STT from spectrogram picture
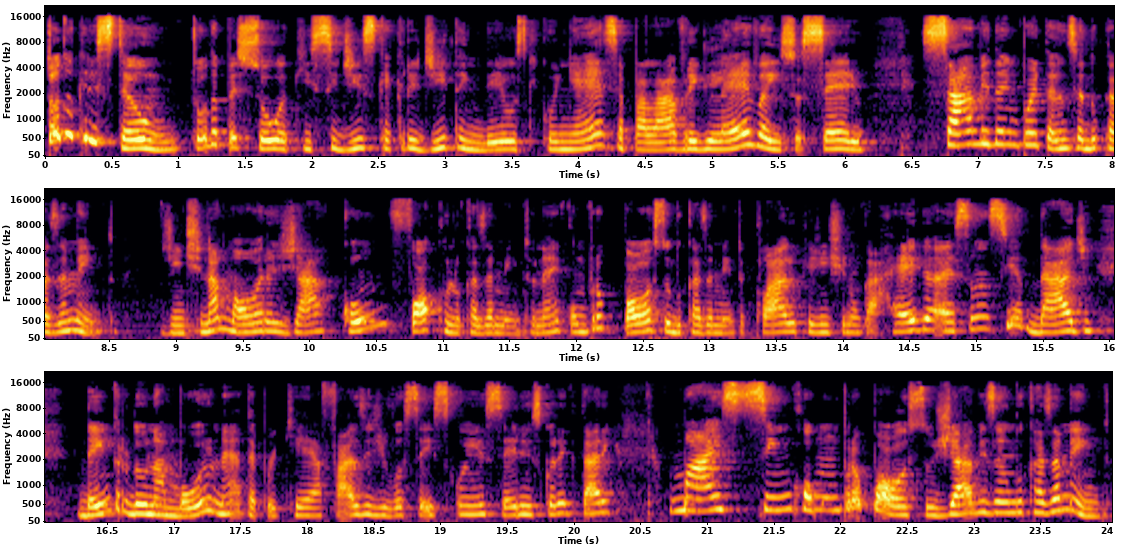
Todo cristão, toda pessoa que se diz que acredita em Deus, que conhece a palavra e leva isso a sério, sabe da importância do casamento. A gente namora já com foco no casamento, né? Com o propósito do casamento. É claro que a gente não carrega essa ansiedade dentro do namoro, né? Até porque é a fase de vocês se conhecerem, se conectarem, mas sim como um propósito, já visando o casamento.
